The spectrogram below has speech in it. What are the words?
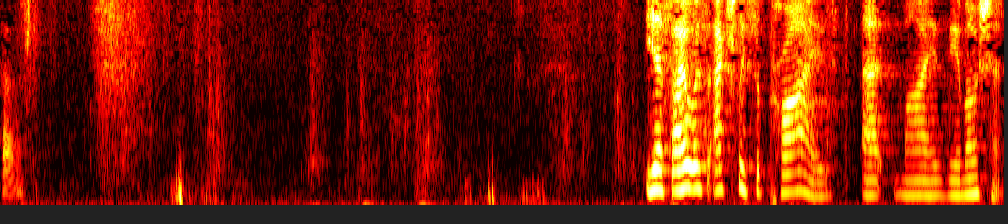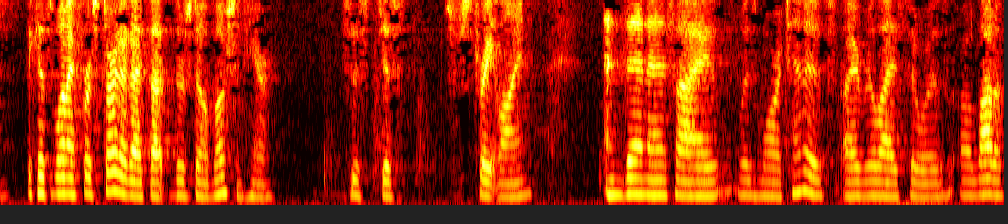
So. Yes, I was actually surprised at my the emotion because when I first started, I thought there's no emotion here. This is just straight line. And then as I was more attentive, I realized there was a lot of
